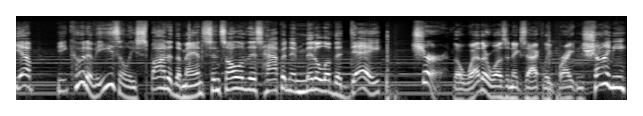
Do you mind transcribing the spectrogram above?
Yep, he could have easily spotted the man since all of this happened in middle of the day. Sure, the weather wasn't exactly bright and shiny,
